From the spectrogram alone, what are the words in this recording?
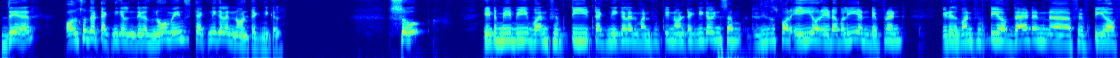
there also the technical, there is no means technical and non-technical. So it may be 150 technical and 150 non-technical in some, this is for AE or AEE and different, it is 150 of that and uh, 50 of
